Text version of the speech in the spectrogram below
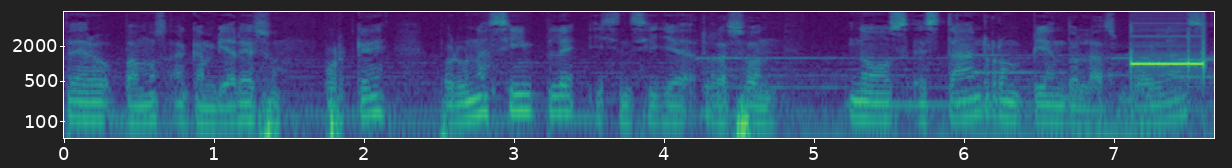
Pero vamos a cambiar eso. ¿Por qué? Por una simple y sencilla razón nos están rompiendo las bolas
